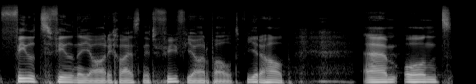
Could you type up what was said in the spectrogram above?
viel zu vielen Jahren. Ich weiß nicht, fünf Jahre bald, viereinhalb. Ähm, und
